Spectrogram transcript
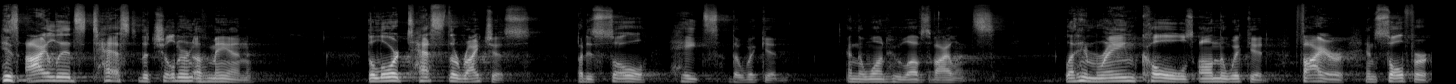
his eyelids test the children of man. The Lord tests the righteous, but his soul hates the wicked and the one who loves violence. Let him rain coals on the wicked fire and sulfur,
